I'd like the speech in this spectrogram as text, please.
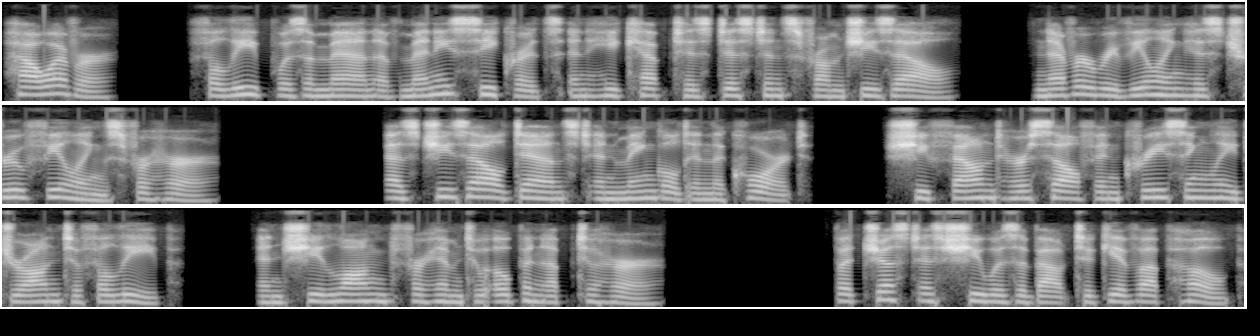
However, Philippe was a man of many secrets and he kept his distance from Giselle, never revealing his true feelings for her. As Giselle danced and mingled in the court, she found herself increasingly drawn to Philippe, and she longed for him to open up to her. But just as she was about to give up hope,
